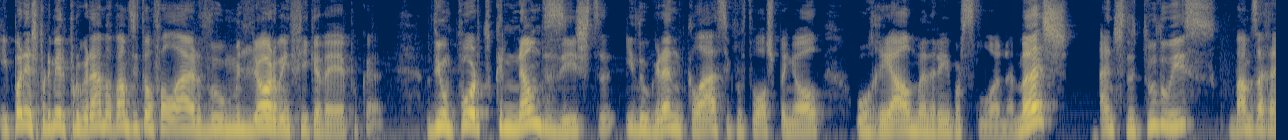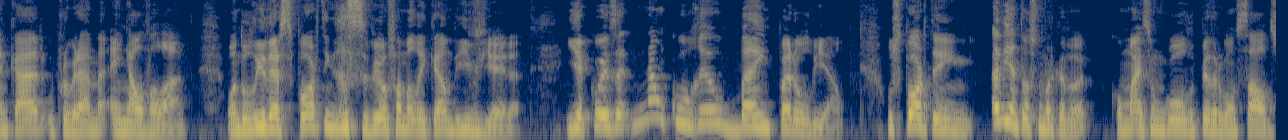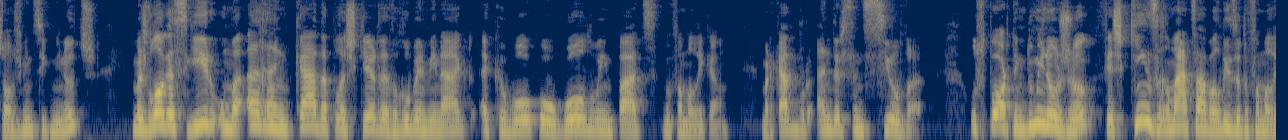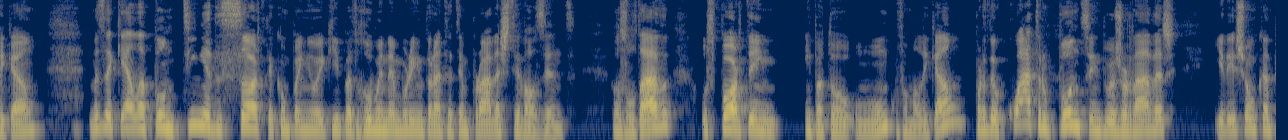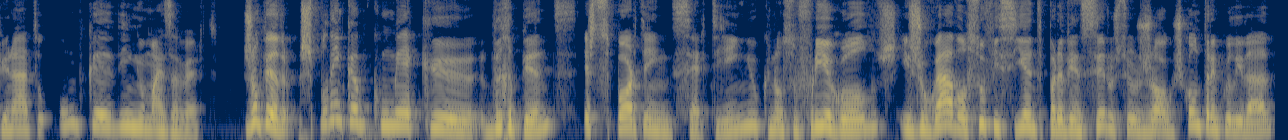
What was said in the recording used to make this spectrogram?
E para este primeiro programa, vamos então falar do melhor Benfica da época de um Porto que não desiste e do grande clássico do futebol espanhol, o Real Madrid-Barcelona. Mas, antes de tudo isso, vamos arrancar o programa em Alvalade, onde o líder Sporting recebeu o Famalicão de Ivo Vieira. E a coisa não correu bem para o Leão. O Sporting adiantou-se no marcador, com mais um gol de Pedro Gonçalves aos 25 minutos, mas logo a seguir, uma arrancada pela esquerda de Ruben Vinagre acabou com o gol do empate do Famalicão marcado por Anderson Silva. O Sporting dominou o jogo, fez 15 remates à baliza do Famalicão, mas aquela pontinha de sorte que acompanhou a equipa de Ruben Amorim durante a temporada esteve ausente. Resultado, o Sporting empatou 1-1 com o Famalicão, perdeu 4 pontos em duas jornadas e deixou um campeonato um bocadinho mais aberto. João Pedro, explica-me como é que, de repente, este Sporting certinho, que não sofria golos e jogava o suficiente para vencer os seus jogos com tranquilidade,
